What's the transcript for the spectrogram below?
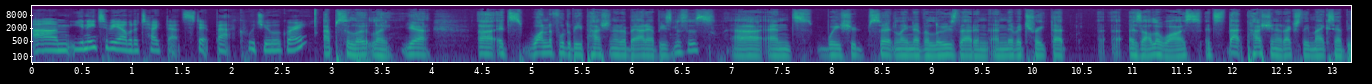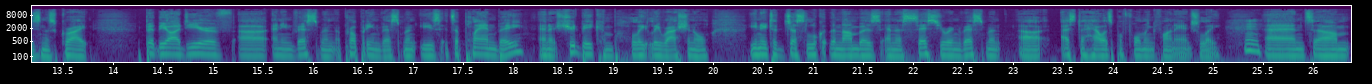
Um, you need to be able to take that step back. Would you agree? Absolutely, yeah. Uh, it's wonderful to be passionate about our businesses, uh, and we should certainly never lose that and, and never treat that uh, as otherwise. It's that passion that actually makes our business great. But the idea of uh, an investment, a property investment, is it's a plan B and it should be completely rational. You need to just look at the numbers and assess your investment uh, as to how it's performing financially. And um,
